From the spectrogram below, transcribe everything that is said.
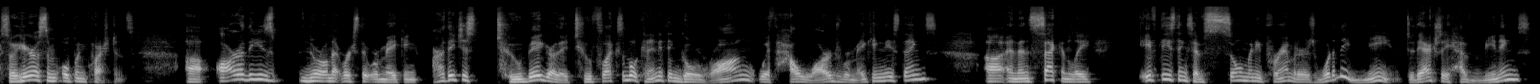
So here are some open questions. Uh, are these neural networks that we're making, are they just too big? Are they too flexible? Can anything go wrong with how large we're making these things? Uh, and then secondly, if these things have so many parameters, what do they mean? Do they actually have meanings?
